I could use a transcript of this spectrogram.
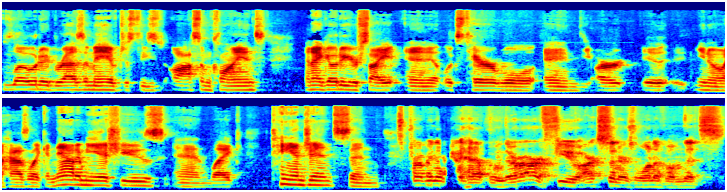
loaded resume of just these awesome clients and I go to your site and it looks terrible and the art it, you know has like anatomy issues and like tangents and it's probably not going to happen. There are a few art centers one of them that's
